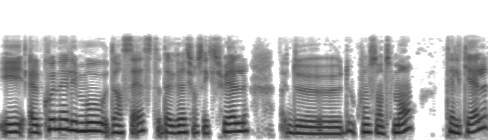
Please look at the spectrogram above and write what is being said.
et elle connaît les mots d'inceste, d'agression sexuelle, de, de consentement, tels quels.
